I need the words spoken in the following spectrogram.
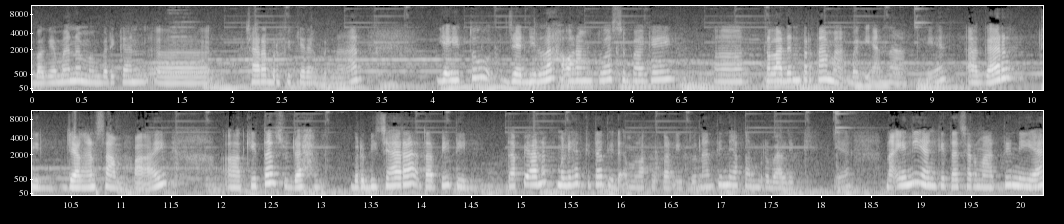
bagaimana memberikan e, cara berpikir yang benar yaitu jadilah orang tua sebagai uh, teladan pertama bagi anak ya agar jangan sampai uh, kita sudah berbicara tapi tapi anak melihat kita tidak melakukan itu. Nanti ini akan berbalik ya. Nah ini yang kita cermati nih ya.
